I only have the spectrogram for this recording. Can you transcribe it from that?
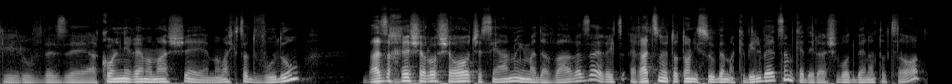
כאילו, וזה, הכל נראה ממש, ממש קצת וודו. ואז אחרי שלוש שעות שסיימנו עם הדבר הזה, הרצנו את אותו ניסוי במקביל בעצם, כדי להשוות בין התוצאות.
